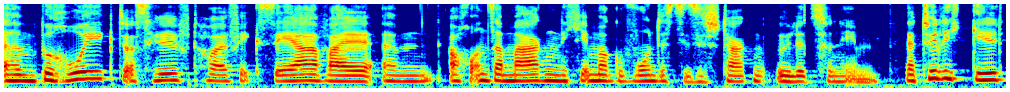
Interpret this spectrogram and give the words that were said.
ähm, beruhigt. Das hilft häufig sehr, weil ähm, auch unser Magen nicht immer gewohnt ist, diese starken Öle zu nehmen. Natürlich gilt,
